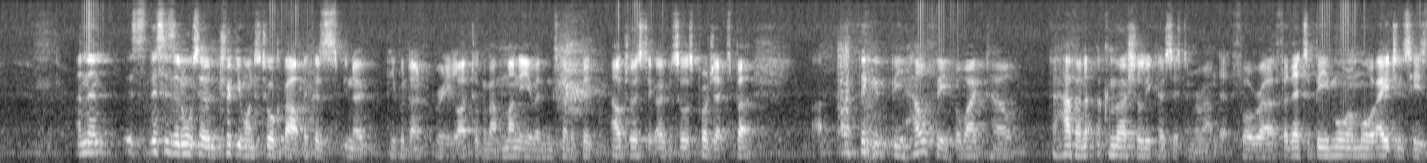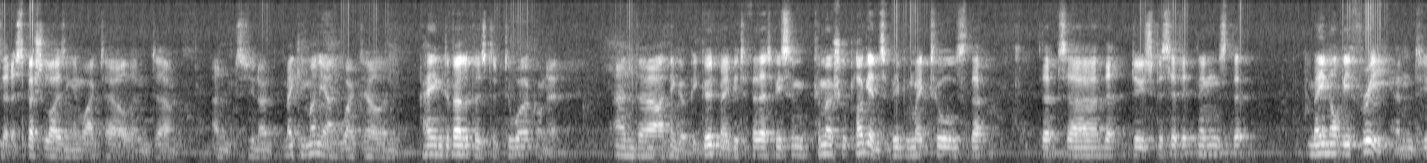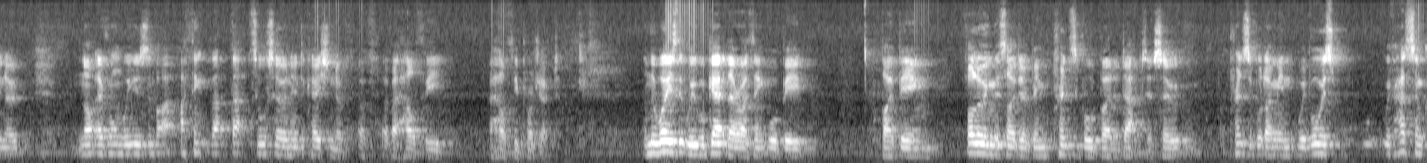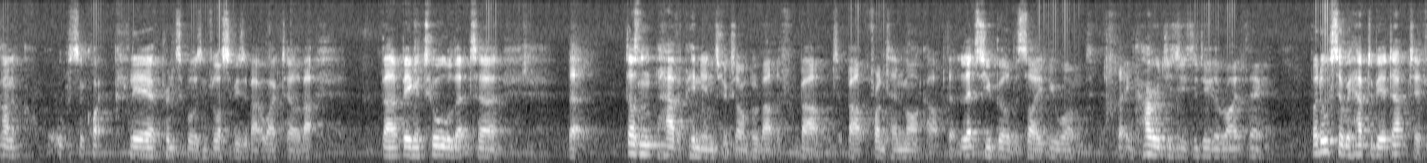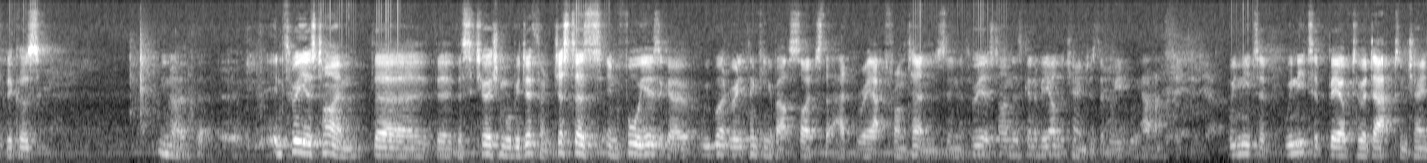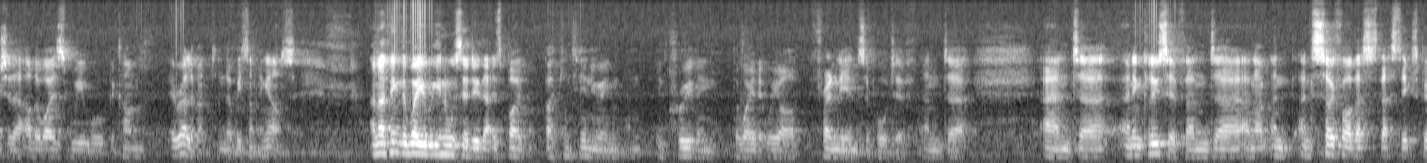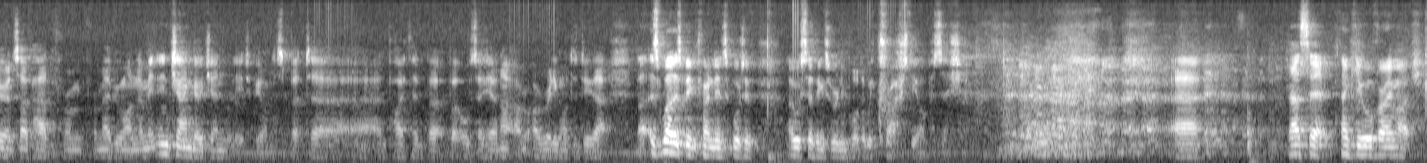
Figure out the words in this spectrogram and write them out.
And then this, this is an also a tricky one to talk about because, you know, people don't really like talking about money and kind of big altruistic open source projects, but I- think it would be healthy for Wagtail to have an, a commercial ecosystem around it, for, uh, for there to be more and more agencies that are specializing in Wagtail and, um, and you know, making money out of Wagtail and paying developers to, to work on it. And uh, I think it would be good maybe to, for there to be some commercial plugins so people make tools that, that, uh, that do specific things that may not be free. And, you know, not everyone will use them, but I think that that's also an indication of, of, of a, healthy, a healthy project. And the ways that we will get there, I think, will be by being, following this idea of being principled but adaptive. So principled, I mean, we've always, we've had some kind of, some quite clear principles and philosophies about Wagtail, about, about being a tool that, uh, that doesn't have opinions, for example, about, the, about, about front-end markup, that lets you build the site you want, that encourages you to do the right thing. But also we have to be adaptive because, you know, in three years' time, the, the, the situation will be different. Just as in four years ago, we weren't really thinking about sites that had React front ends. In three years' time, there's going to be other changes that we, we haven't predicted yet. We need, to, we need to be able to adapt and change to that, otherwise we will become irrelevant and there'll be something else. And I think the way we can also do that is by, by continuing and improving the way that we are friendly and supportive and, uh, and, uh, and inclusive. And, uh, and, and, and so far, that's, that's the experience I've had from, from everyone. I mean, in Django generally, to be honest, but, uh, and Python, but, but also here. And I, I really want to do that. But as well as being friendly and supportive, I also think it's really important that we crush the opposition. uh, that's it. Thank you all very much.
